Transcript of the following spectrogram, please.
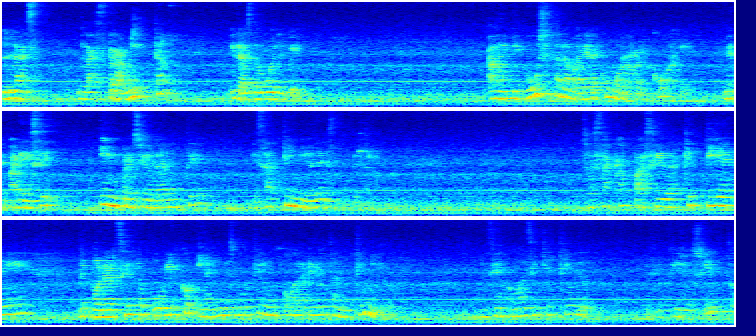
las, las tramita y las devuelve. A mí me gusta la manera como recoge. Me parece impresionante esa timidez sea, esa capacidad que tiene de ponerse en lo público y al mismo tiempo verlo tan tímido decían, ¿cómo así que tímido? Es lo que yo siento.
